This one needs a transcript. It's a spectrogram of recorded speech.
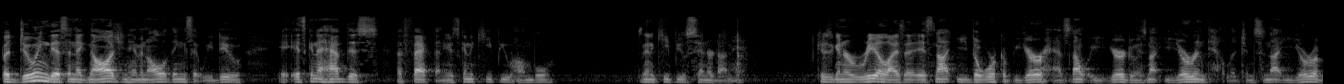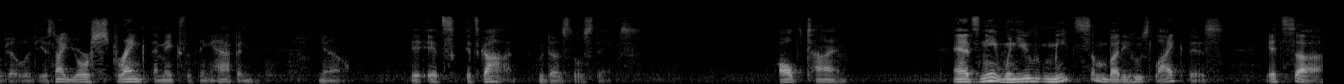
But doing this and acknowledging Him in all the things that we do, it's going to have this effect on you. It's going to keep you humble. It's going to keep you centered on Him. Because you're going to realize that it's not the work of your hands. It's not what you're doing. It's not your intelligence. It's not your ability. It's not your strength that makes the thing happen. You know, it's, it's God who does those things all the time. And it's neat when you meet somebody who's like this. It's uh,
